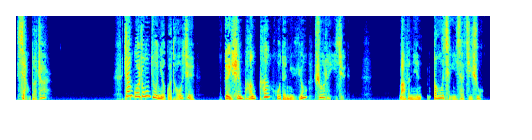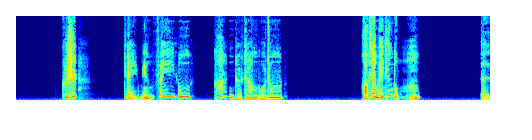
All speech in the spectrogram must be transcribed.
想到这儿，张国忠就扭过头去，对身旁看护的女佣说了一句：“麻烦您帮我请一下七叔。”可是。这名菲佣看着张国忠，好像没听懂。呃，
